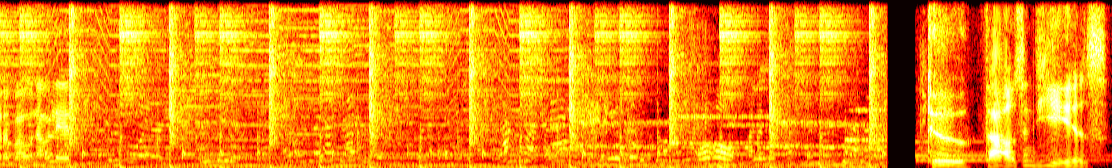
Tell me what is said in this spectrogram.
Trabaho na ulit. Two thousand years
